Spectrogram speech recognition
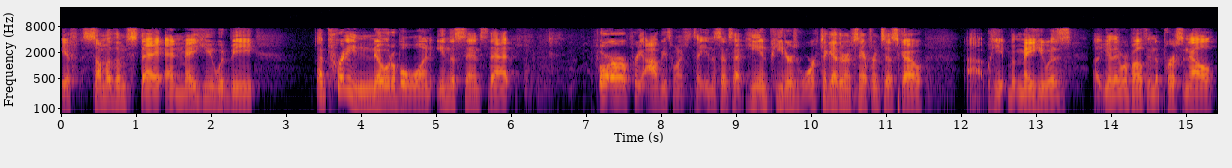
if some of them stay, and Mayhew would be a pretty notable one in the sense that, or, or a pretty obvious one, I should say, in the sense that he and Peters worked together in San Francisco. Uh, he, Mayhew was uh, you know, they were both in the personnel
